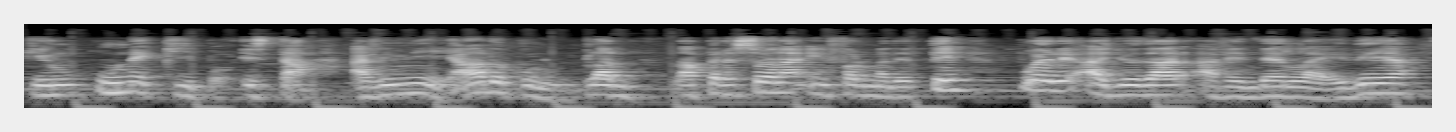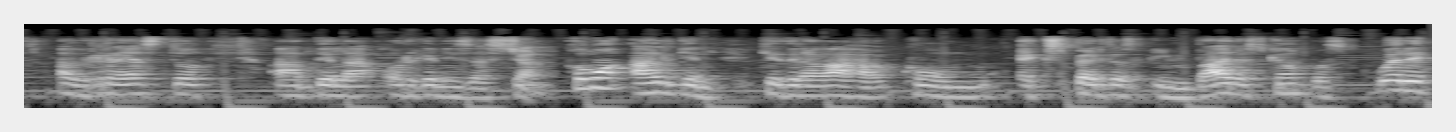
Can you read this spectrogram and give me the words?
que un, equipo está alineado con un plan, la persona en forma de T puede ayudar a vender la idea al resto uh, de la organización. Como alguien que trabaja con expertos en varios campos puede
